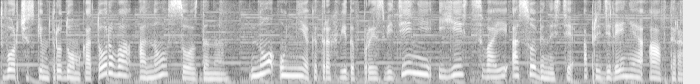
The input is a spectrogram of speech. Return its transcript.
творческим трудом которого оно создано. Но у некоторых видов произведений есть свои особенности определения автора.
